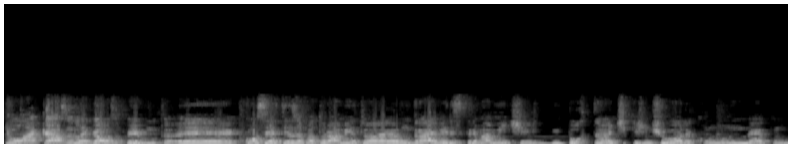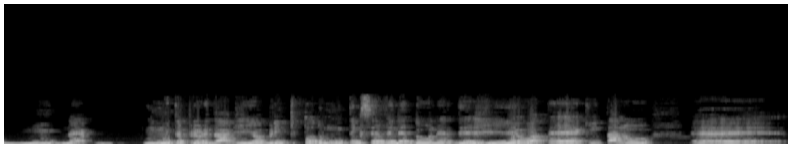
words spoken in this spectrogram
Vamos lá, Casa, legal essa pergunta. É, com certeza, faturamento é um driver extremamente importante que a gente olha com, né, com, né, muita prioridade. E eu brinco que todo mundo tem que ser vendedor, né? Desde eu até quem está no. É, é,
